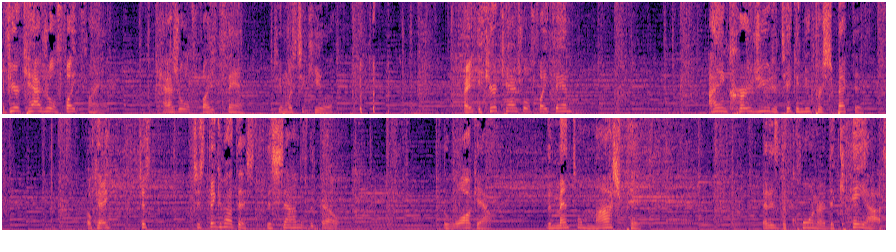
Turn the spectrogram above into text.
If you're a casual fight fan, casual fight fan, too much tequila. Right? If you're a casual fight fan, I encourage you to take a new perspective. Okay? Just just think about this. The sound of the bell. The walkout. The mental mosh pit. That is the corner, the chaos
